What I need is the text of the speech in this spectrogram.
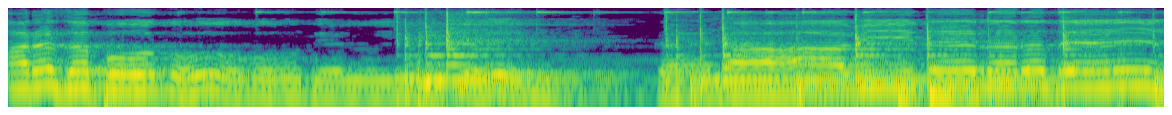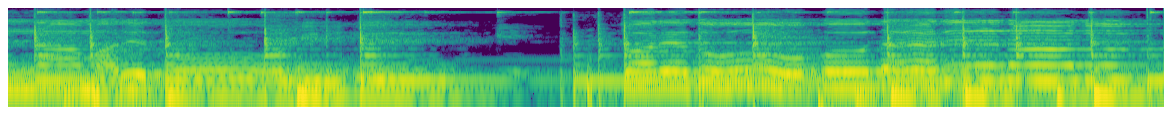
ಅರಸ ಹೋಗುವುದೆಲ್ಲಿಗೆ ಕಲಾವಿದರರದನ್ನ ಮರೆತೋಗಿದೆ. ತೊರೆದು ಪೋದರೆ ನಾನು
